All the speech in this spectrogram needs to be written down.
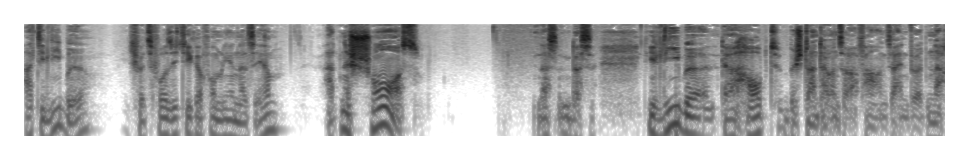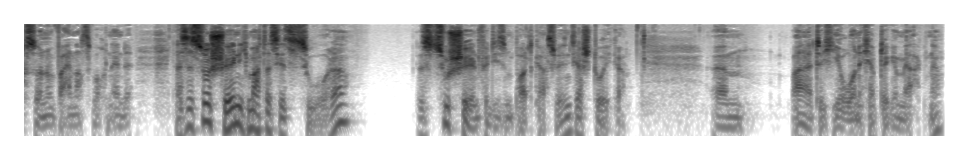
hat die Liebe, ich würde es vorsichtiger formulieren als er, hat eine Chance, dass, dass die Liebe der Hauptbestandteil unserer Erfahrung sein wird nach so einem Weihnachtswochenende. Das ist so schön, ich mache das jetzt zu, oder? Das ist zu schön für diesen Podcast. Wir sind ja Stoiker. Ähm, war natürlich ironisch, habt ihr gemerkt, ne?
